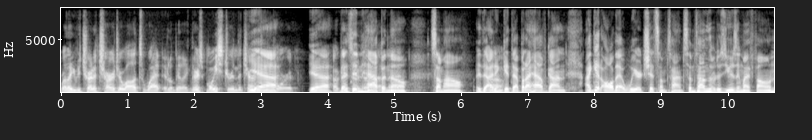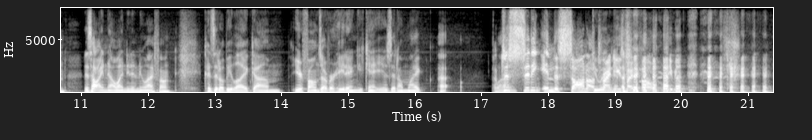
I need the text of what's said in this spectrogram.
Where like if you try to charge it while it's wet, it'll be like there's moisture in the charger Yeah. port. Yeah, Okay, that so didn't that happen there. though. Somehow, I I Oh. didn't get that, but I have gotten. I get all that weird shit sometimes. Sometimes I'm just using my phone. This is how I know I need a new iPhone, because it'll be like, um, your phone's overheating. You can't use it. I'm like, I'm What? just sitting in the sauna trying to use my phone.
